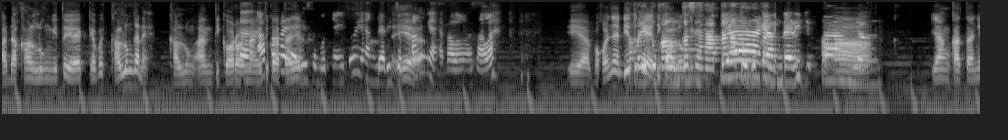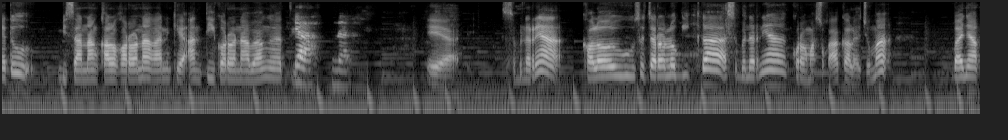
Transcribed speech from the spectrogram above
ada kalung itu ya, kayak kalung kan ya, kalung anti corona uh, itu katanya. Apa disebutnya itu yang dari iya. Jepang iya. ya kalau nggak salah? Iya, pokoknya dia apa tuh kayak itu di kalung kesehatan ya, atau bukan? yang dari Jepang uh, yang yang katanya tuh bisa nangkal corona kan, kayak anti corona banget. Gitu. Ya, benar. Iya, sebenarnya kalau secara logika sebenarnya kurang masuk akal ya. Cuma banyak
